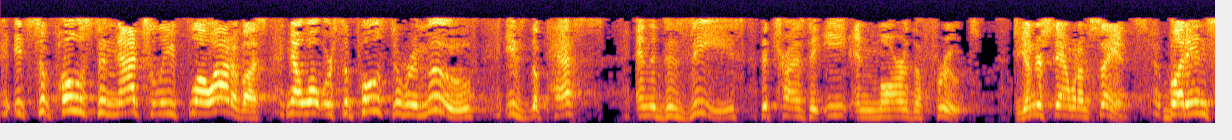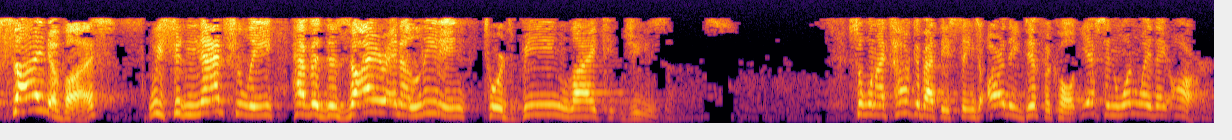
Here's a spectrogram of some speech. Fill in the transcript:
It's supposed to naturally flow out of us. Now what we're supposed to remove is the pests and the disease that tries to eat and mar the fruit. Do you understand what I'm saying? But inside of us, we should naturally have a desire and a leading towards being like Jesus. So when I talk about these things, are they difficult? Yes, in one way they are.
